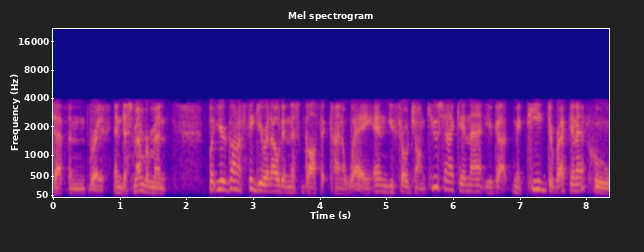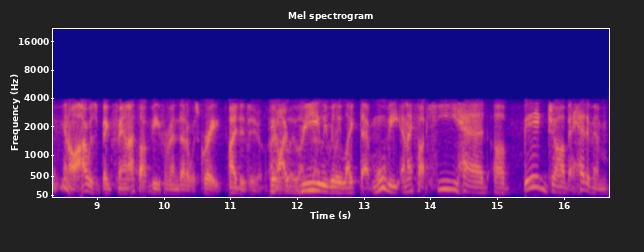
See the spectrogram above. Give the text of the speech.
death and Right. and dismemberment. But you're gonna figure it out in this gothic kind of way, and you throw John Cusack in that. You got McTeigue directing it, who you know I was a big fan. I thought V for Vendetta was great. I did too. You know, I really, liked really, really liked that movie, and I thought he had a big job ahead of him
